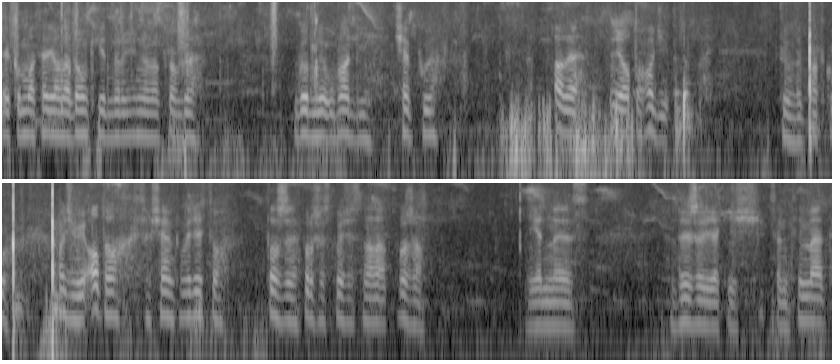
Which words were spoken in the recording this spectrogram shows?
Jako materiał na domki jednorodzinne naprawdę godny uwagi, ciepły. Ale nie o to chodzi w tym wypadku. Chodzi mi o to, co chciałem powiedzieć to, to że proszę spojrzeć na nadproża. Jedno jest wyżej jakiś centymetr.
